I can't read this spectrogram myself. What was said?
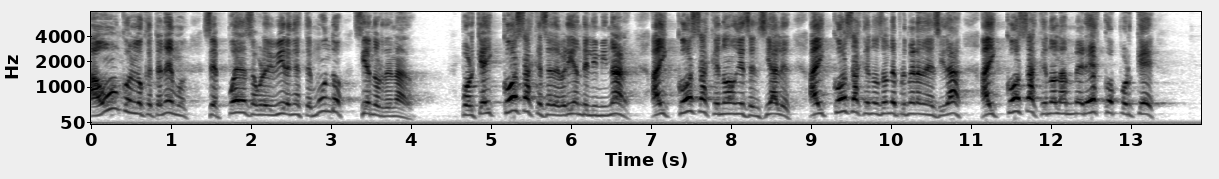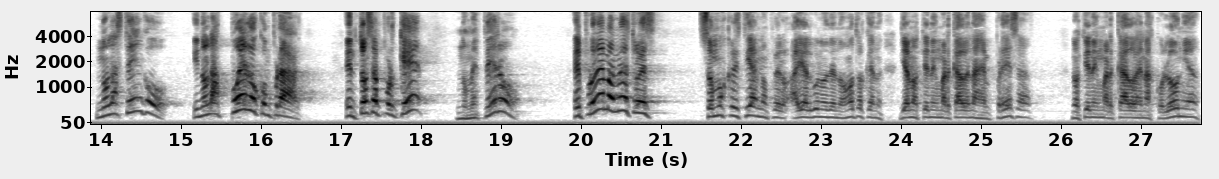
aún con lo que tenemos, se puede sobrevivir en este mundo siendo ordenado. Porque hay cosas que se deberían de eliminar. Hay cosas que no son esenciales. Hay cosas que no son de primera necesidad. Hay cosas que no las merezco porque no las tengo y no las puedo comprar. Entonces, ¿por qué? No me espero. El problema nuestro es, somos cristianos, pero hay algunos de nosotros que ya nos tienen marcado en las empresas, nos tienen marcados en las colonias,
